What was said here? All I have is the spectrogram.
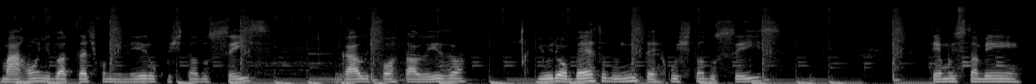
Marrone do Atlético Mineiro, custando 6. Galo e Fortaleza. Yuri Alberto do Inter, custando 6. Temos também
